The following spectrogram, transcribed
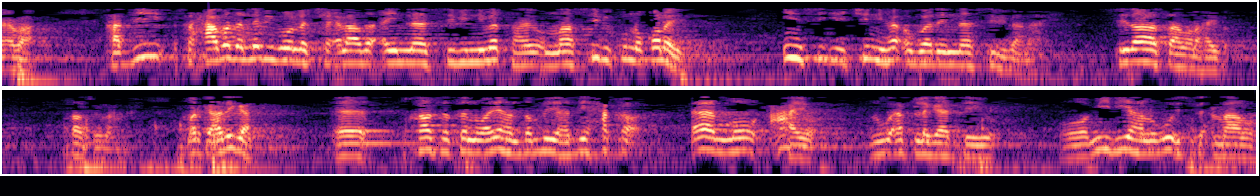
necbaa haddii saxaabada nebigoo la jeclaado ay naasibinimo tahay oo naasibi ku noqonayo insi iyo jinni ha ogaadeen naasibi baan ahay sidaasaaman ahayba saas maana marka adiga khaasatan waayahan dambe haddii xaqa aada loo caayo lagu aflagaateeyo oo miidiyaha lagu isticmaalo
